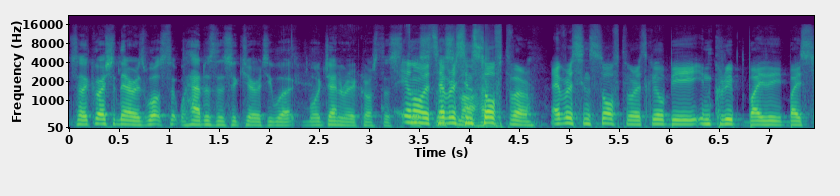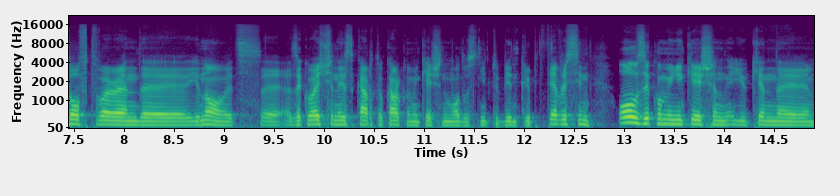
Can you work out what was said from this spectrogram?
So the question there is, what's the, how does the security work more generally across the? You know, it's everything software. Everything software. It will be encrypted by by software, and uh, you know, it's uh, the question is car-to-car communication modules need to be encrypted. Everything, all the communication you can uh,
